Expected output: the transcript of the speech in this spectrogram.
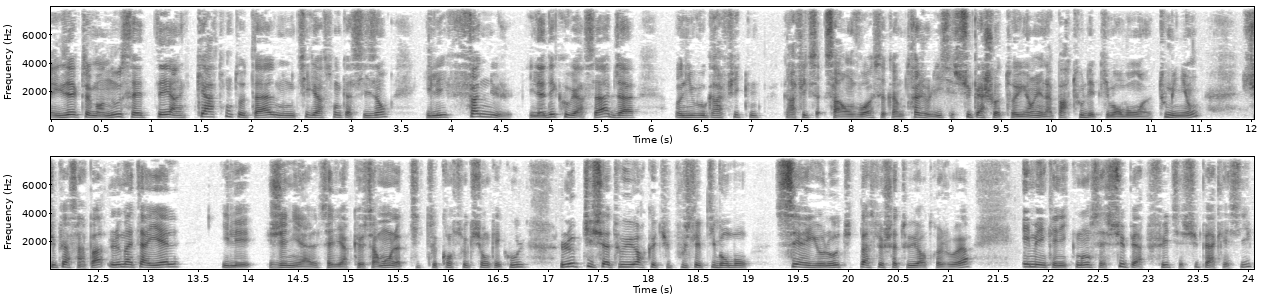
Exactement. Nous ça a été un carton total. Mon petit garçon qui a 6 ans, il est fan du jeu. Il a découvert ça déjà au niveau graphique graphique, ça envoie, c'est quand même très joli, c'est super chatoyant, il y en a partout des petits bonbons euh, tout mignons, super sympa. Le matériel, il est génial, c'est-à-dire que c'est vraiment la petite construction qui est cool. Le petit chatouilleur que tu pousses les petits bonbons, c'est rigolo, tu te passes le chatouilleur entre joueurs. Et mécaniquement, c'est super fluide, c'est super agressif.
